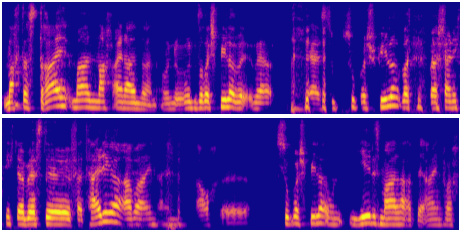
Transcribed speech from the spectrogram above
macht das dreimal nacheinander. Und unsere Spieler, er ist super Spieler, wahrscheinlich nicht der beste Verteidiger, aber ein, ein auch äh, super Spieler. Und jedes Mal hat er einfach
